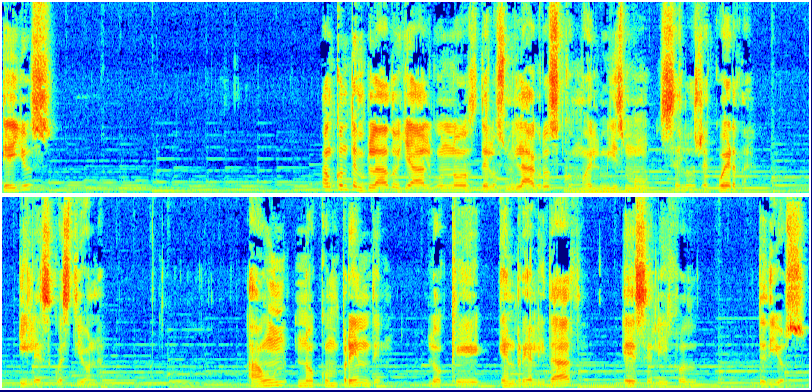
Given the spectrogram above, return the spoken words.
Ellos han contemplado ya algunos de los milagros como él mismo se los recuerda y les cuestiona. Aún no comprenden lo que en realidad es el Hijo de Dios.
